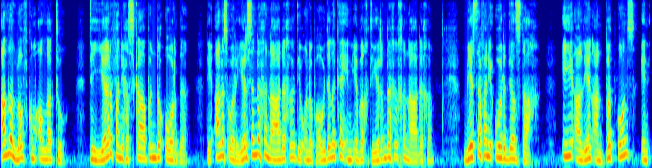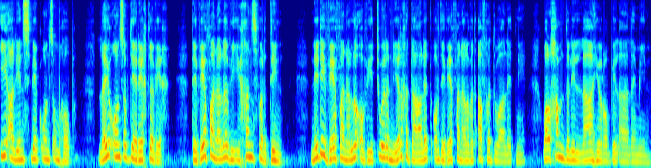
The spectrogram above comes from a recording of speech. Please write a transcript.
alle lof kom Allah toe. Die Heer van die geskapende orde, die alles oorheersende genadige, die onophoudelike en ewigdurende genadige. Meester van die oordeelsdag. U alleen aanbid ons en U alleen smeek ons om hulp. Lei ons op die regte weg, die weg van hulle wie u guns verdien, nie die weg van hulle op wie toore neergedaal het of die weg van hulle wat afgedwaal het nie. Walhamdulillahi rabbil alamin.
